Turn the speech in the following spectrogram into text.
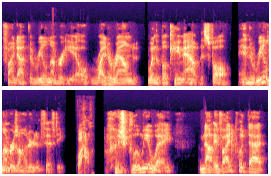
find out the real number at Yale right around when the book came out this fall. And the real number is 150. Wow. Which blew me away. Now, if I'd put that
